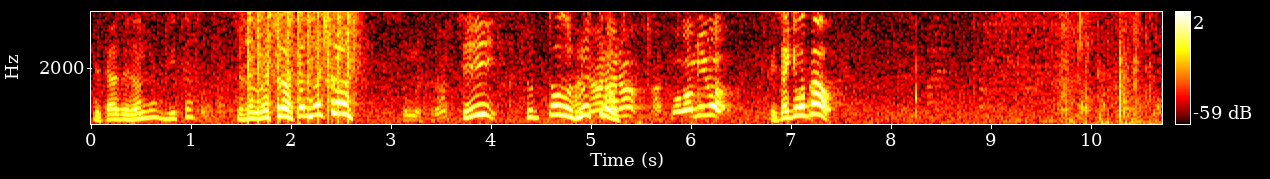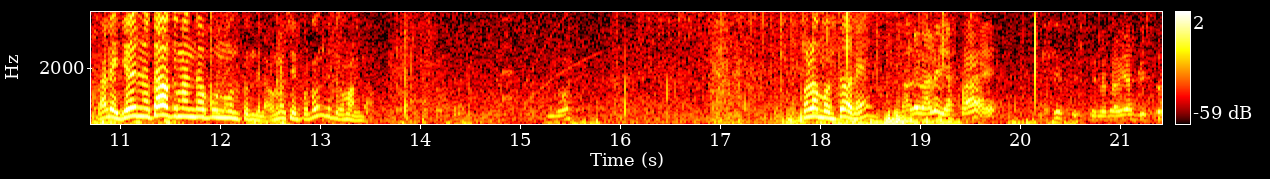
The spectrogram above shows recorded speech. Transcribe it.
¿Detrás de dónde, dices? ¿Que son nuestros? ¿Son nuestros? ¿Son nuestros? Sí, son todos nuestros. no, a fuego amigo. ¿Que se ha equivocado? Vale, yo he notado que me han dado por un montón de lados. No sé por dónde, pero me han dado. Mola un montón, ¿eh? Vale, vale, ya está, ¿eh? Si, si, los habías visto.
